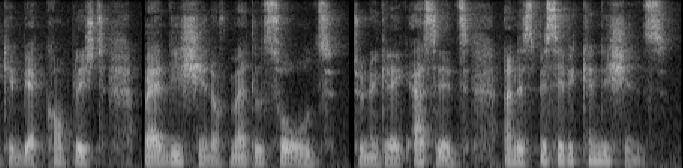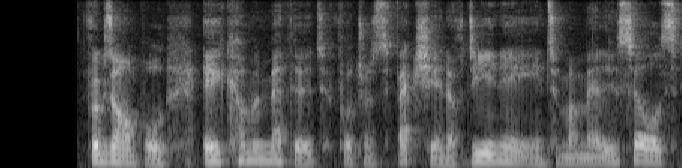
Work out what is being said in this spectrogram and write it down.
can be accomplished by addition of metal salts to nucleic acids under specific conditions. For example, a common method for transfection of DNA into mammalian cells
